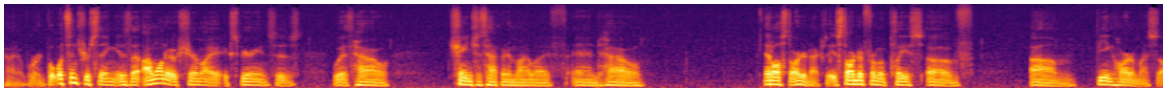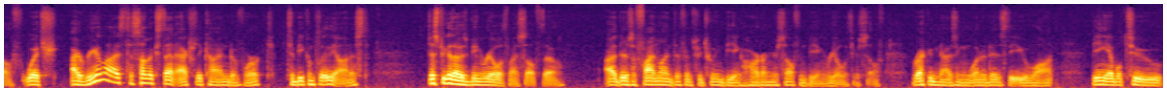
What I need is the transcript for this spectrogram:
kind of word. But what's interesting is that I want to share my experiences with how change has happened in my life and how it all started actually. It started from a place of um, being hard on myself, which I realized to some extent actually kind of worked, to be completely honest. Just because I was being real with myself, though. There's a fine line difference between being hard on yourself and being real with yourself. Recognizing what it is that you want, being able to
